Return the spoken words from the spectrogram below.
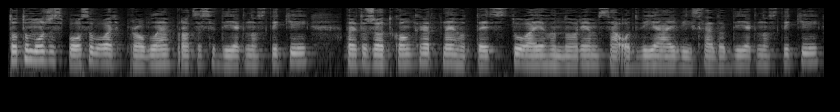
Toto môže spôsobovať problém v procese diagnostiky, pretože od konkrétneho testu a jeho noriem sa odvíja aj výsledok diagnostiky.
